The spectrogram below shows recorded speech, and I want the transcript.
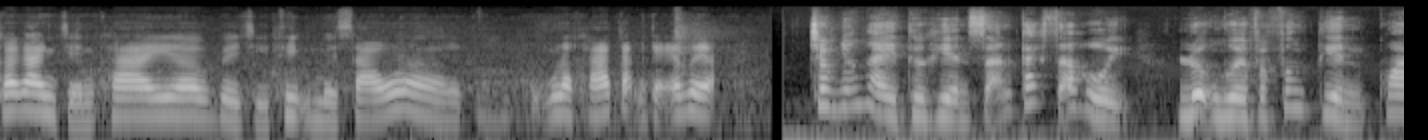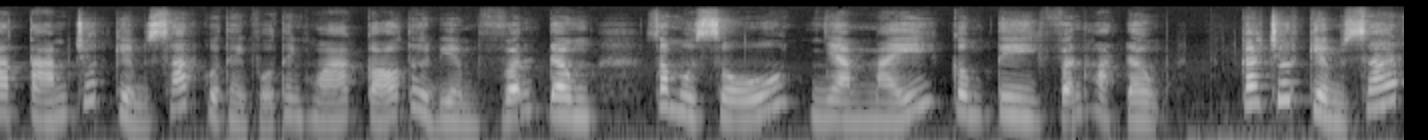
các anh triển khai về chỉ thị 16 là cũng là khá cặn kẽ rồi ạ. Trong những ngày thực hiện giãn cách xã hội, lượng người và phương tiện qua 8 chốt kiểm soát của thành phố Thanh Hóa có thời điểm vẫn đông do một số nhà máy, công ty vẫn hoạt động. Các chốt kiểm soát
